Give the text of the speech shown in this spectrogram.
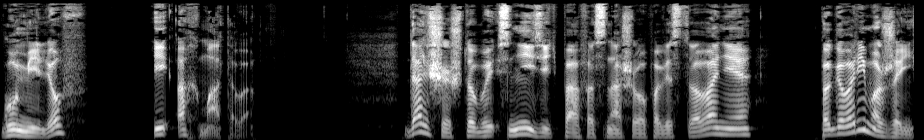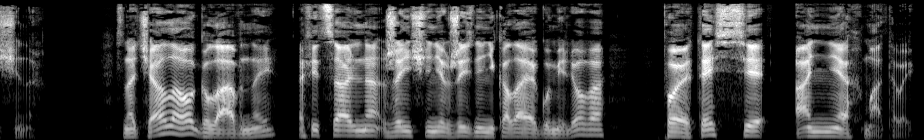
Гумилев и Ахматова. Дальше, чтобы снизить пафос нашего повествования, поговорим о женщинах. Сначала о главной, официально, женщине в жизни Николая Гумилева, поэтессе Анне Ахматовой.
